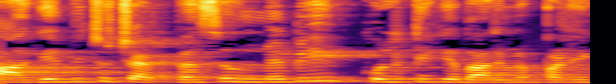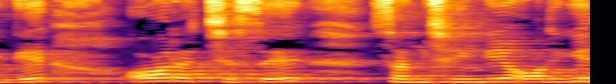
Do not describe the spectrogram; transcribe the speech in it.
आगे भी जो चैप्टर्स हैं उनमें भी इक्वलिटी के बारे में पढ़ेंगे और अच्छे से समझेंगे और ये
